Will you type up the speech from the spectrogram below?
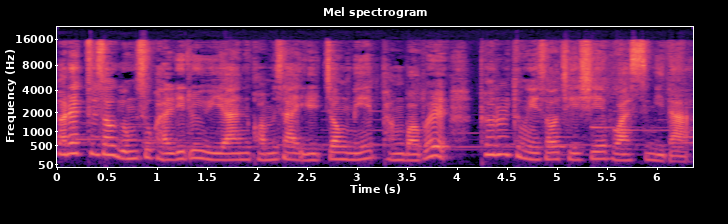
혈액투석 용수 관리를 위한 검사 일정 및 방법을 표를 통해서 제시해 보았습니다.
